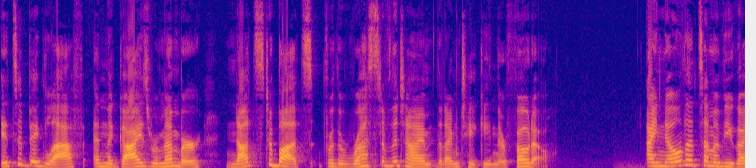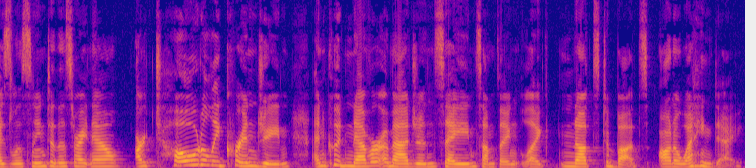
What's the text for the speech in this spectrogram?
it's a big laugh, and the guys remember nuts to butts for the rest of the time that I'm taking their photo. I know that some of you guys listening to this right now are totally cringing and could never imagine saying something like nuts to butts on a wedding day.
